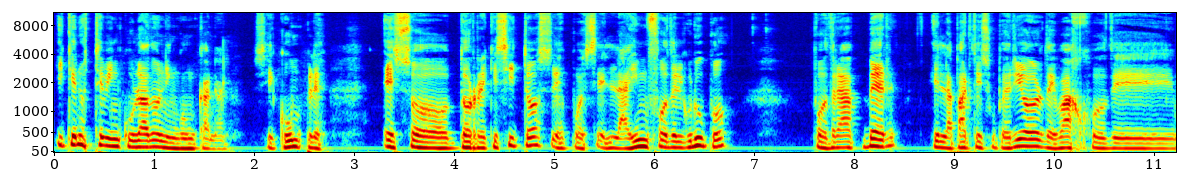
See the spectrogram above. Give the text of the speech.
y que no esté vinculado a ningún canal. Si cumple esos dos requisitos, eh, pues en la info del grupo podrás ver en la parte superior, debajo de.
